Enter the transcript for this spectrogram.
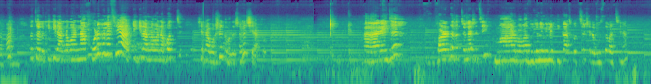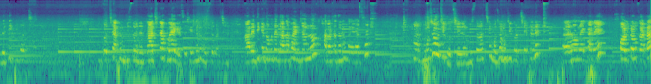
ব্যাপার। তো চলো, কি কি রান্না বান্না করে ফেলেছি আর কি কি রান্না বান্না হচ্ছে সেটা অবশ্যই তোমাদের সঙ্গে শেয়ার করব। আর এই যে ঘরের ভেতর চলে এসেছি। মা আর বাবা দুজনে মিলে কি কাজ করছে সেটা বুঝতে পারছি না। দেখি কি করছে। এখন বুঝতে পারি না। কাজটা হয়ে গেছে, সেই জন্য বুঝতে পারছি না। আর এদিকে তোমাদের দাদা ভাইয়ের জন্য থালা সাজানো হয়ে গেছে। হ্যাঁ মোছামুছি করছে এটা বুঝতে পারছি মোছামুছি করছে এখানে। কারণ এখানে ফল টল কাটা,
